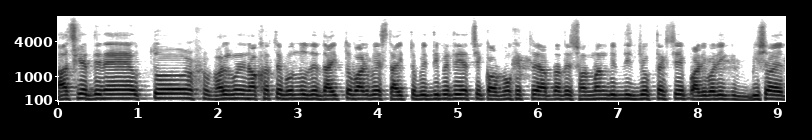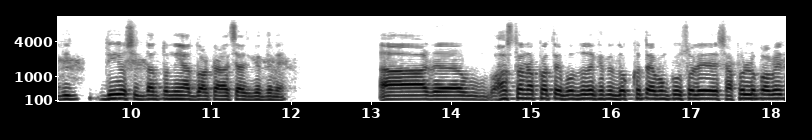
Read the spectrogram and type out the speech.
আজকের দিনে উত্তর ফাল্গুনী নক্ষত্রের বন্ধুদের দায়িত্ব বাড়বে, স্থায়িত্ব বৃদ্ধি পেতে যাচ্ছে। কর্মক্ষেত্রে আপনাদের সম্মান বৃদ্ধির যোগ থাকছে। পারিবারিক বিষয়ে দৃঢ় সিদ্ধান্ত নেওয়ার দরকার আছে আজকের দিনে। আর হস্ত নক্ষত্রের বন্ধুদের ক্ষেত্রে দক্ষতা এবং কৌশলে সাফল্য পাবেন।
